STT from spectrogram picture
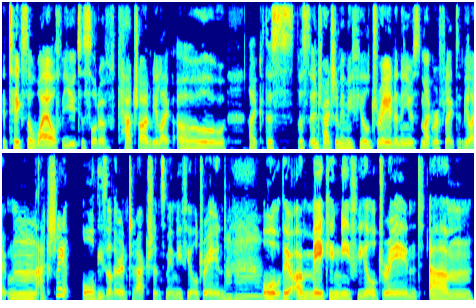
it takes a while for you to sort of catch on and be like oh like this this interaction made me feel drained and then you might reflect and be like mm, actually all these other interactions made me feel drained mm-hmm. or they are making me feel drained um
